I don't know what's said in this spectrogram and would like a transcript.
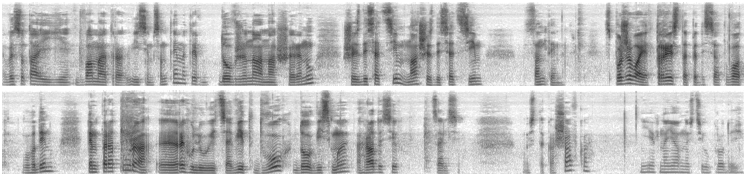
Висота її 2 метра 8 см, довжина на ширину 67 на 67 см. Споживає 350 Вт в годину. Температура е, регулюється від 2 до 8 градусів Цельсія. Ось така шафка є в наявності у продажі.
